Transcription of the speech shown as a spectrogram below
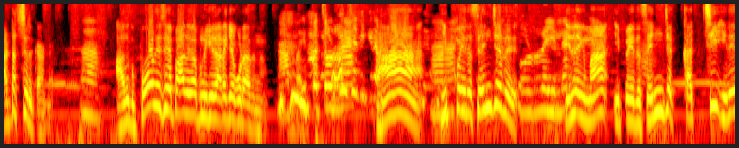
அடைச்சிருக்காங்க. அதுக்கு போலீஸே பாதுகாப்பு நிக்கிறது அடைக்க கூடாதுன்னு ஆமா, இப்ப சொல்றேன். ஆ இப்ப இதை செஞ்சது. இல்லைங்கம்மா இப்ப இதை செஞ்ச கட்சி இதே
